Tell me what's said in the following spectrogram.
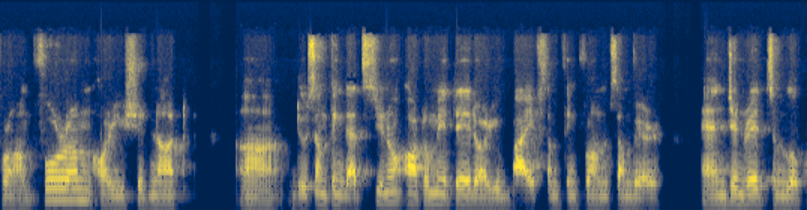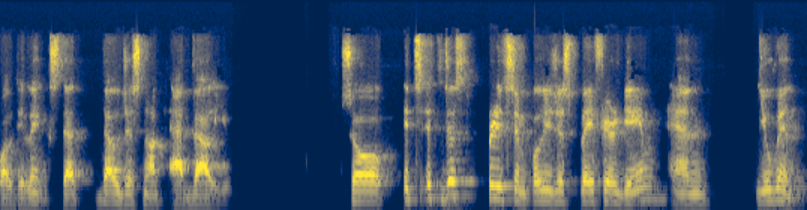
from forum or you should not uh, do something that's you know automated or you buy something from somewhere and generate some low quality links that that'll just not add value. So it's it's just pretty simple. You just play fair game and you win.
